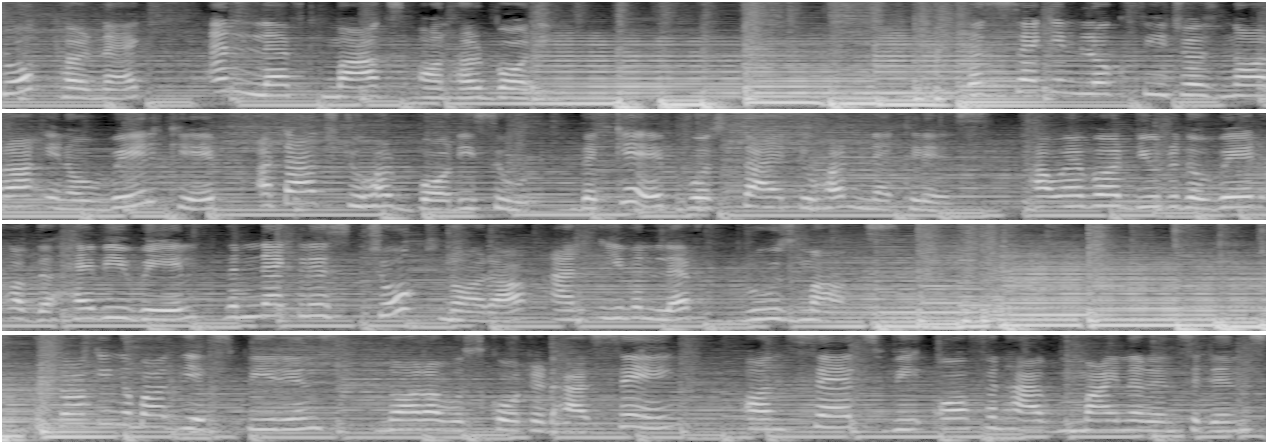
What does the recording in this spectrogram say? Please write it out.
choked her neck and left marks on her body. The second look features Nora in a whale cape attached to her bodysuit. The cape was tied to her necklace. However, due to the weight of the heavy whale, the necklace choked Nora and even left bruise marks. Talking about the experience, Nora was quoted as saying, On sets, we often have minor incidents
